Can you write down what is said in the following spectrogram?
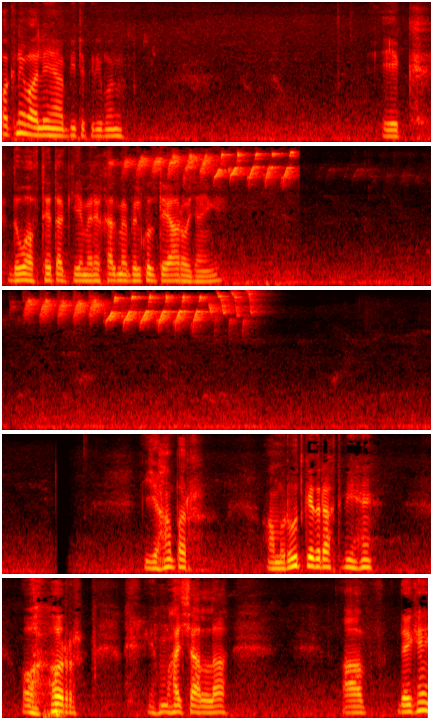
पकने वाले हैं अभी तकरीबन। एक दो हफ़्ते तक ये मेरे ख्याल में बिल्कुल तैयार हो जाएँगे। यहाँ पर अमरूद के दरख्त भी हैं और माशाल्लाह, आप देखें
